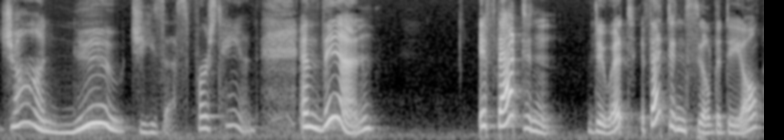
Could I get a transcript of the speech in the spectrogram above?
John knew Jesus firsthand. And then, if that didn't do it, if that didn't seal the deal,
